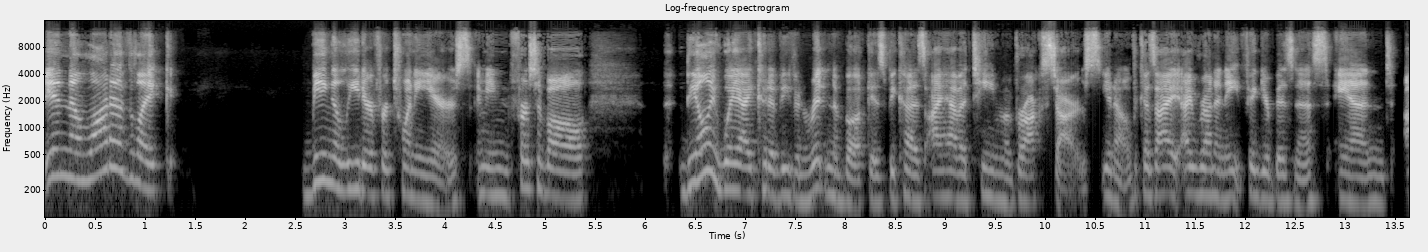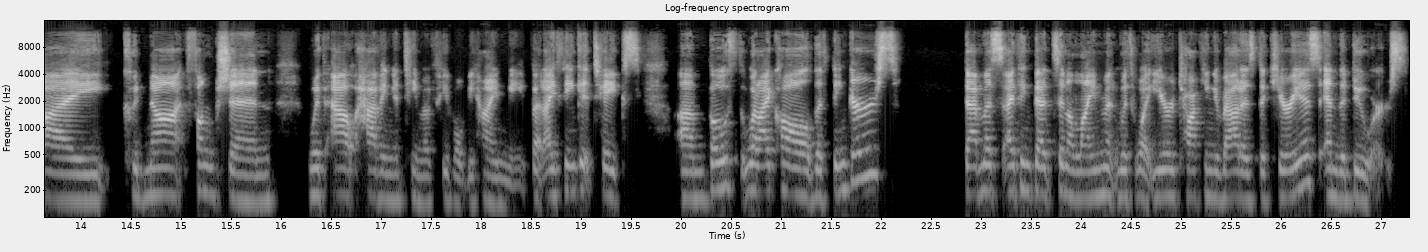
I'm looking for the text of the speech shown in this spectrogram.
in a lot of like being a leader for 20 years, I mean, first of all, the only way I could have even written a book is because I have a team of rock stars, you know, because I, I run an eight figure business and I could not function without having a team of people behind me. But I think it takes um, both what I call the thinkers. That must, I think that's in alignment with what you're talking about as the curious and the doers.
